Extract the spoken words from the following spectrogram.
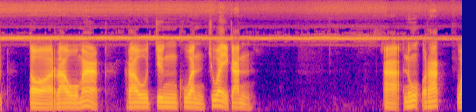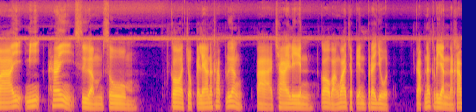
ชน์ต่อเรามาก เราจึงควรช่วยกัน อนุรักษ์ไว้มิให้เสื่อมโทรมก็จบไปแล้วนะครับ เรื่องป่าชายเลน ก็หวังว่าจะเป็นประโยชน์กับนักเรียนนะครับ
